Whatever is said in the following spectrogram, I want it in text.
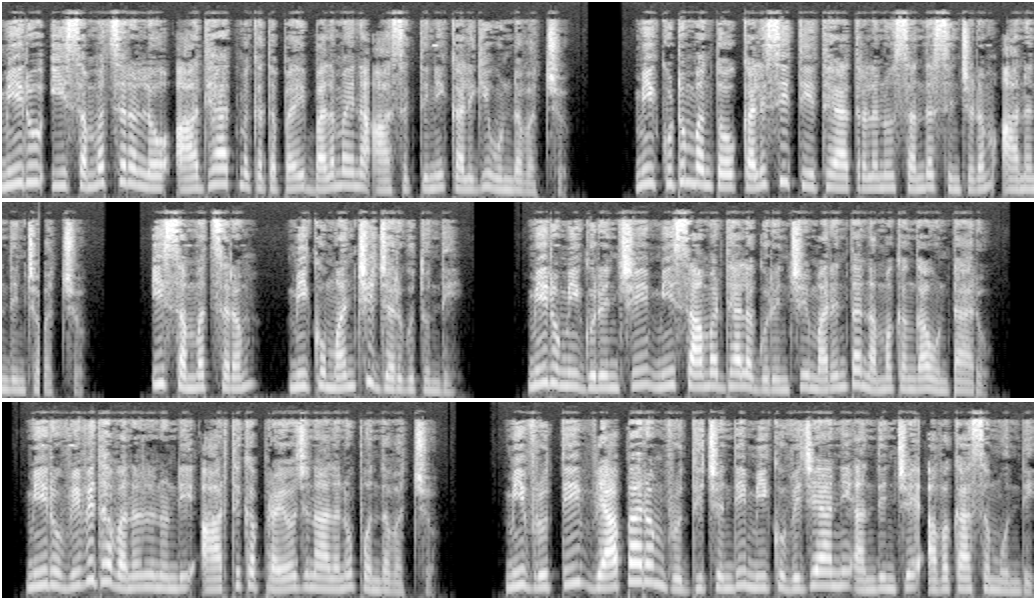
మీరు ఈ సంవత్సరంలో ఆధ్యాత్మికతపై బలమైన ఆసక్తిని కలిగి ఉండవచ్చు. మీ కుటుంబంతో కలిసి తీర్థయాత్రలను సందర్శించడం ఆనందించవచ్చు. ఈ సంవత్సరం మీకు మంచి జరుగుతుంది. మీరు మీ గురించి మీ సామర్థ్యాల గురించి మరింత నమ్మకంగా ఉంటారు. మీరు వివిధ వనరుల నుండి ఆర్థిక ప్రయోజనాలను పొందవచ్చు. మీ వృత్తి వ్యాపారం వృద్ధి చెంది మీకు విజయాన్ని అందించే అవకాశం ఉంది.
